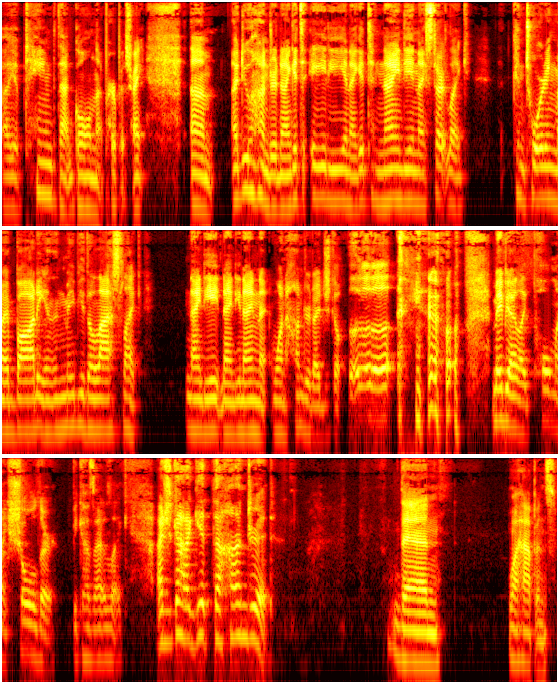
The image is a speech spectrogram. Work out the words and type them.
I obtained that goal and that purpose, right? Um, I do 100 and I get to 80 and I get to 90 and I start like contorting my body and then maybe the last like 98, 99, 100, I just go, you know? maybe I like pull my shoulder because I was like, I just got to get the 100. Then what happens?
